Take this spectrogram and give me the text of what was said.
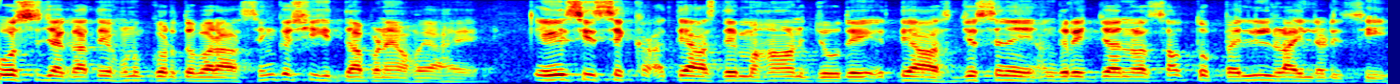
ਉਸ ਜਗ੍ਹਾ ਤੇ ਹੁਣ ਗੁਰਦੁਆਰਾ ਸਿੰਘ ਸ਼ਹੀਦਾ ਬਣਿਆ ਹੋਇਆ ਹੈ। ਇਹ ਸੀ ਸਿੱਖ ਇਤਿਹਾਸ ਦੇ ਮਹਾਨ ਯੋਧੇ ਇਤਿਹਾਸ, ਜਿਸ ਨੇ ਅੰਗਰੇਜ਼ਾਂ ਨਾਲ ਸਭ ਤੋਂ ਪਹਿਲੀ ਲੜਾਈ ਲੜੀ ਸੀ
